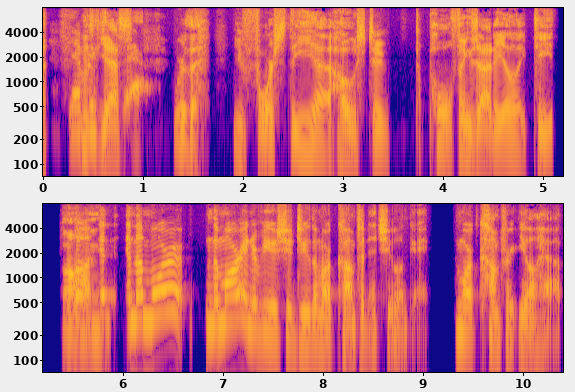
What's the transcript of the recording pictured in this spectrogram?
yes, where the, you force the uh, host to, to pull things out of you like teeth. Um, well, and, and the more, the more interviews you do, the more confidence you will gain, the more comfort you'll have,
